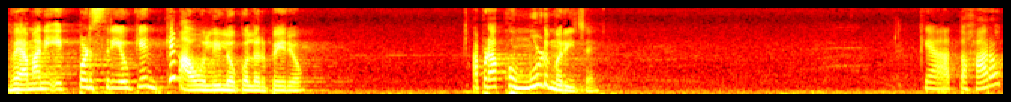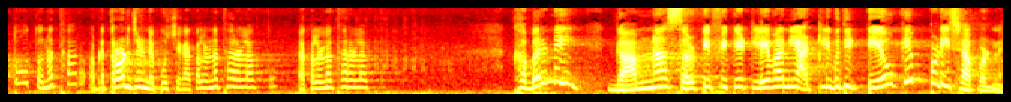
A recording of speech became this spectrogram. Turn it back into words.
હવે આમાંની એક પણ સ્ત્રી એવું કે, કેમ આવો લીલો કલર પહેર્યો? આપણો આખો મૂડ મરી જાય. કે આ તો હારો તો નથારો. આપણે ત્રણ જણને પૂછીએ કે આ કલર ન થારો લાગતો? આ કલર ન થારો લાગતો? ખબર નહીં? ગામના સર્ટિફિકેટ લેવાની આટલી બધી ટેવ કેમ પડી છે આપણને?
